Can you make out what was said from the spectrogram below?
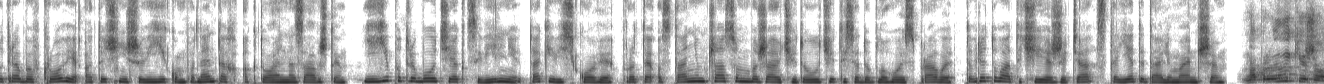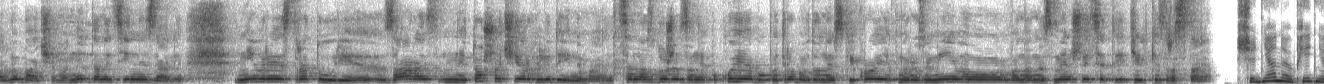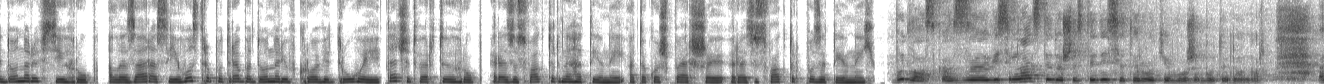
Потреба в крові, а точніше в її компонентах, актуальна завжди. Її потребують як цивільні, так і військові. Проте останнім часом бажаючих долучитися до благої справи та врятувати чиєсь життя стає дедалі менше. На превеликий жаль, ми бачимо ні в донаційній залі, ні в реєстратурі. Зараз не то, що черг людей немає. Це нас дуже занепокоює, бо потреба в донорській крові, як ми розуміємо, вона не зменшується, тільки зростає. Щодня необхідні донори всіх груп, але зараз є гостра потреба донорів крові другої та четвертої груп. Резус-фактор негативний, а також першої резус-фактор позитивний. Будь ласка, з 18 до 60 років може бути донор.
